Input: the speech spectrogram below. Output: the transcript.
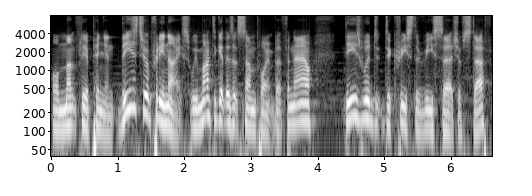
or Monthly Opinion. These two are pretty nice. We might have to get those at some point, but for now, these would decrease the research of stuff,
